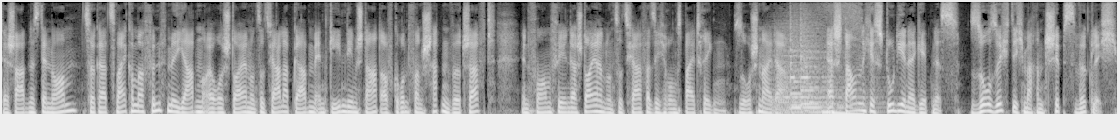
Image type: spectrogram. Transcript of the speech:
Der Schaden ist enorm. Circa 2,5 Milliarden Euro Steuern und Sozialabgaben entgehen dem Staat aufgrund von Schattenwirtschaft in Form fehlender Steuern und Sozialversicherungsbeiträgen. So Schneider. Erstaunliches Studienergebnis. So süchtig machen Chips wirklich.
